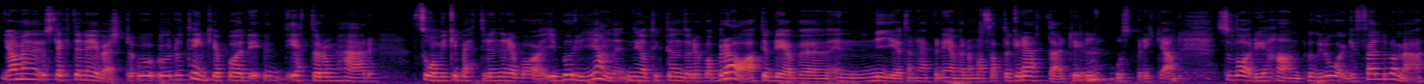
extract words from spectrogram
Ja men släkten är ju värst och, och då tänker jag på ett av de här så mycket bättre när det var i början. När jag tyckte ändå det var bra att det blev eh, en nyhet, en happen, även om man satt och grät där till mm. ostbrickan. Så var det ju han Pugh Rogefeldt var med.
